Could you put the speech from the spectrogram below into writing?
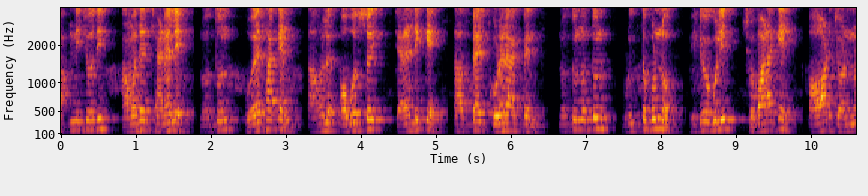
আপনি যদি আমাদের চ্যানেলে নতুন হয়ে থাকেন, তাহলে অবশ্যই চ্যানেলটিকে সাবস্ক্রাইব করে রাখবেন। নতুন নতুন গুরুত্বপূর্ণ ভিডিওগুলি সবার আগে পাওয়ার জন্য।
